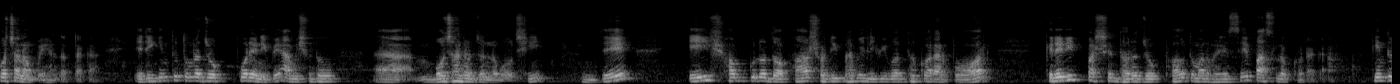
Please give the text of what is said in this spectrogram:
পঁচানব্বই হাজার টাকা। এটি কিন্তু তোমরা যোগ করে নিবে, আমি শুধু বোঝানোর জন্য বলছি যে এই সবগুলো দফা সঠিকভাবে লিপিবদ্ধ করার পর ক্রেডিট পাশের ধরো যোগফল তোমার হয়েছে পাঁচ লক্ষ টাকা। কিন্তু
